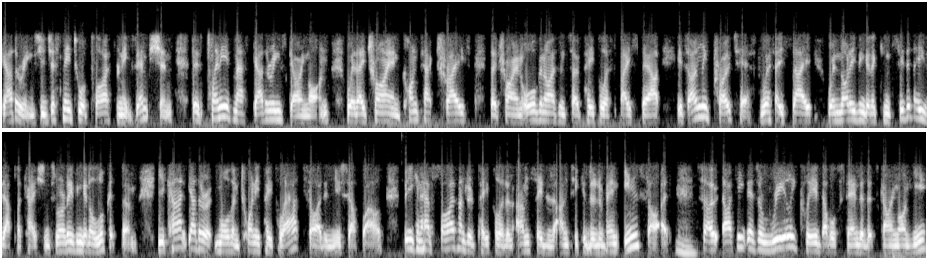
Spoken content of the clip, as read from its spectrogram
gatherings. You just need to apply for an exemption. There's plenty of mass gatherings going on where they try and contact trace. They try and organise, and so people are spaced out. It's only protest where they say we're not even going to consider these applications. We're not even going to look at them. You can't gather at more than 20 people outside in New South Wales, but you can have 500 people at an unseated, unticketed event inside. Hmm. So I think there's a really clear double standard that's going on here.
